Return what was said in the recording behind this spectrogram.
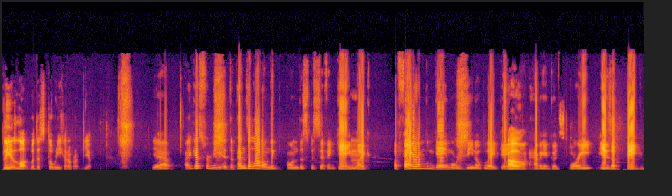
play a lot with the story kind of. Yep. Yeah, I guess for me it depends a lot on the on the specific game. Mm. Like a Fire Emblem game or Xenoblade game oh. not having a good story is a big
